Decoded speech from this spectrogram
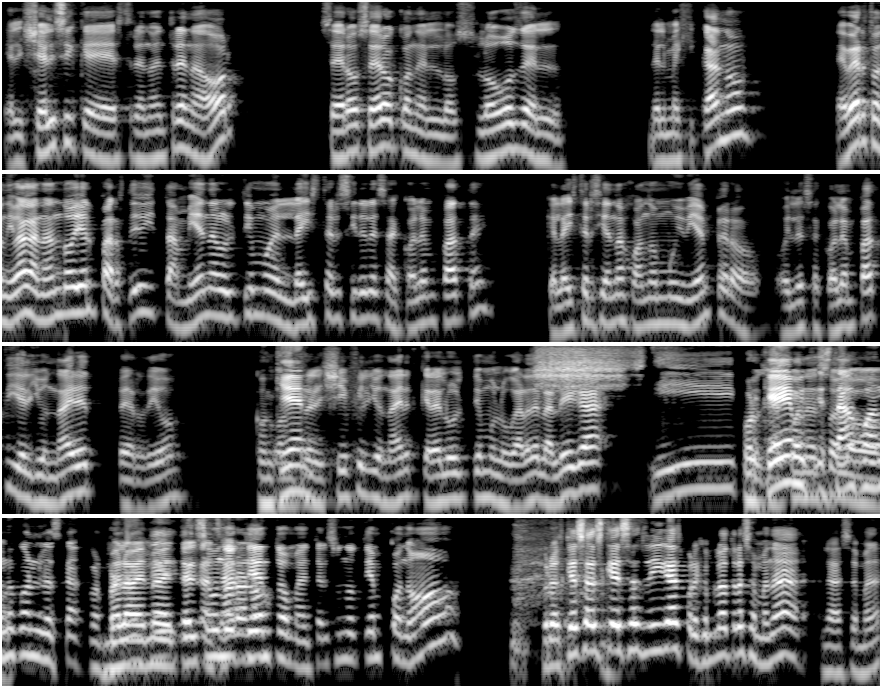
el Chelsea que estrenó entrenador, 0-0 con el- los Lobos del, del mexicano. Everton iba ganando hoy el partido y también al último el Leicester City le sacó el empate, que el Leicester sí anda jugando muy bien, pero hoy le sacó el empate y el United perdió ¿Con contra quién? el Sheffield United, que era el último lugar de la liga. Y ¿Por pues, qué? Estaban lo- jugando con los. Con Me, la, me aventé el segundo tiempo, me aventé el segundo tiempo, no. Pero es que sabes que esas ligas, por ejemplo, la otra semana, la semana,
